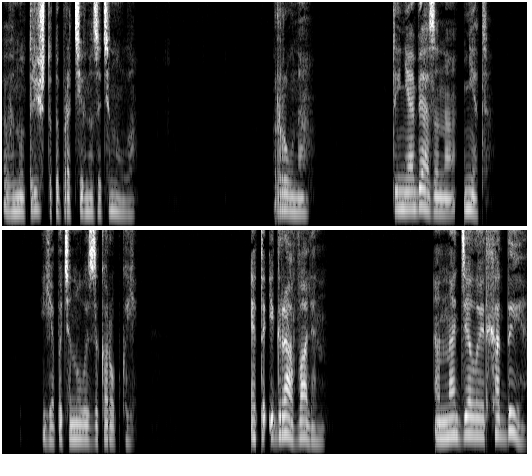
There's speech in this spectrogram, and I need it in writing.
Внутри что-то противно затянуло. Руна. Ты не обязана. Нет. Я потянулась за коробкой. Это игра, Вален. Она делает ходы,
